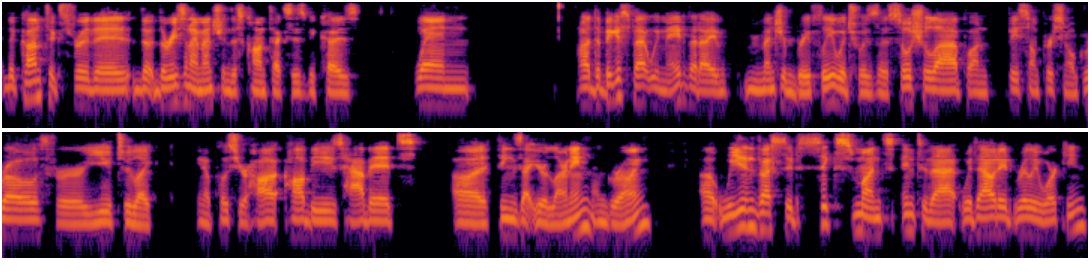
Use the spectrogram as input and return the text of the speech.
the context for the, the the reason I mentioned this context is because when uh, the biggest bet we made that I mentioned briefly, which was a social app on based on personal growth for you to like, you know, post your ho- hobbies, habits, uh, things that you're learning and growing. Uh, we invested six months into that without it really working.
